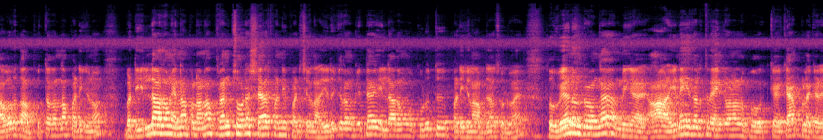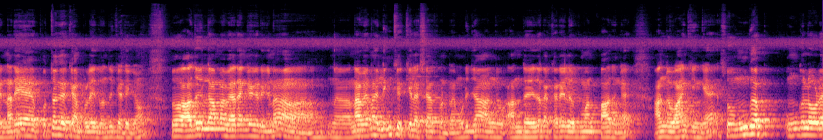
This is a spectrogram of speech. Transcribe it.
தவறு தான் புத்தகம் தான் படிக்கணும். பட் இல்லாதவங்க என்ன பண்ணலாம்னா ஃப்ரெண்ட்ஸோட ஷேர் பண்ணி படிச்சுக்கலாம். இருக்கிறவங்ககிட்ட இல்லாதவங்க கொடுத்து படிக்கலாம் அப்படி தான் சொல்லுவேன். ஸோ வேணுன்றவங்க நீங்கள் இணையதளத்தில் எங்கே வேணாலும் இப்போ கே கேம்பில் கிடைக்கும் நிறைய புத்தக கேம்பில் இது வந்து கிடைக்கும். ஸோ அது இல்லாமல் வேறு எங்கே கிடைக்குன்னா நான் வேணால் லிங்க்கு கீழே ஷேர் பண்ணுறேன் முடிஞ்சால் அங்கே அந்த இதில் கடையில் இருக்குமான்னு பாருங்கள் அங்கே வாங்கிக்கிங்க. ஸோ உங்கள் உங்களோட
